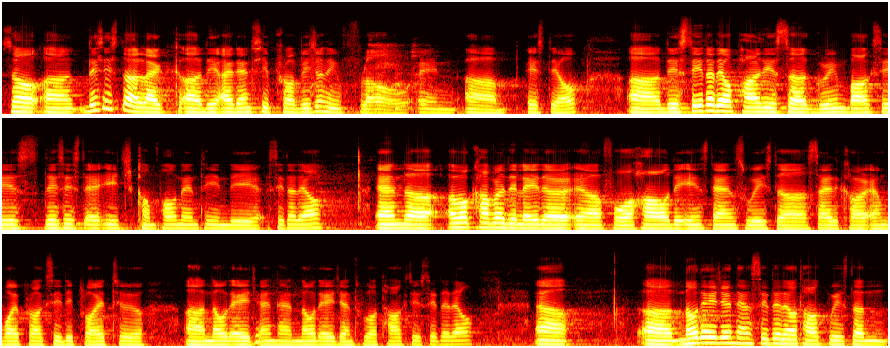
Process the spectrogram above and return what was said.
So uh, this is the like uh, the identity provisioning flow in um, Istio. Uh, the Citadel part is green boxes. This is the, each component in the Citadel. And uh, I will cover the later uh, for how the instance with the sidecar envoy proxy deployed to uh, Node agent and Node agent will talk to Citadel. Node agent and Citadel talk with the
